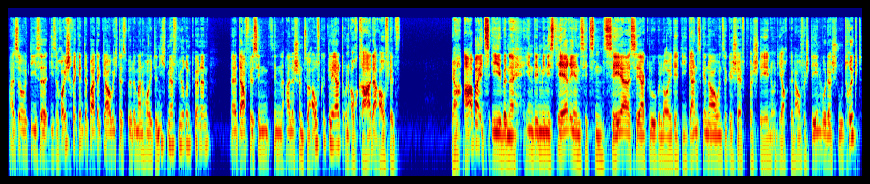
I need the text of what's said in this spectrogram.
Also diese, diese Heuschreckendebatte, glaube ich, das würde man heute nicht mehr führen können. Äh, dafür sind, sind alle schon zu aufgeklärt und auch gerade auf jetzt ja, Arbeitsebene in den Ministerien sitzen sehr, sehr kluge Leute, die ganz genau unser Geschäft verstehen und die auch genau verstehen, wo der Schuh drückt.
